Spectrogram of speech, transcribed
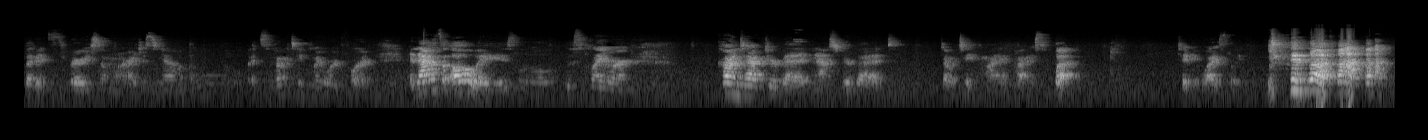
but it's very similar. I just know a little bit, so don't take my word for it. And as always, little disclaimer, contact your vet and ask your vet. Don't take my advice, but take it wisely.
